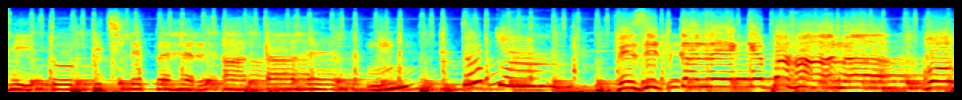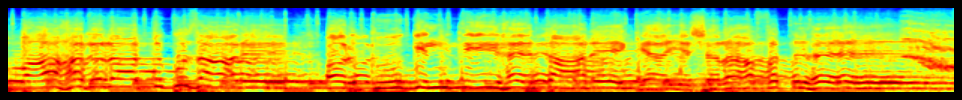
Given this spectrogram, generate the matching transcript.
कभी तो पिछले पहर आता है हुँ? तो क्या विज़िट कर ले के बहाना वो बाहर रात गुजारे और तू गिनती है तारे क्या ये शराफत है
